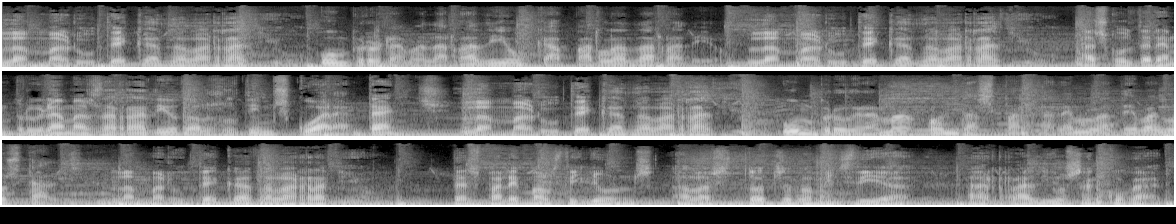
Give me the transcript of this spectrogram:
La Maroteca de la Ràdio. Un programa de ràdio que parla de ràdio. La Maroteca de la Ràdio Escoltarem programes de ràdio dels últims 40 anys. La Maroteca de la Ràdio. Un programa on despertarem la teva nostàlgia. La Maroteca de la Ràdio. T'esperem els dilluns a les 12 del migdia a Ràdio Sant Cugat,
